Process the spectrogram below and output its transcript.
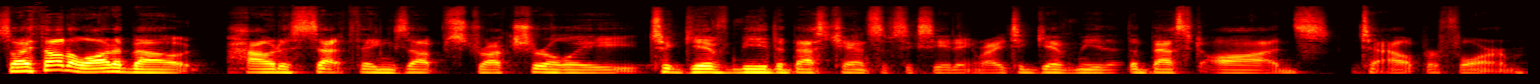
So I thought a lot about how to set things up structurally to give me the best chance of succeeding, right? To give me the best odds to outperform.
